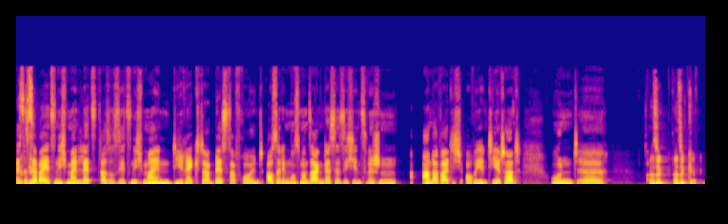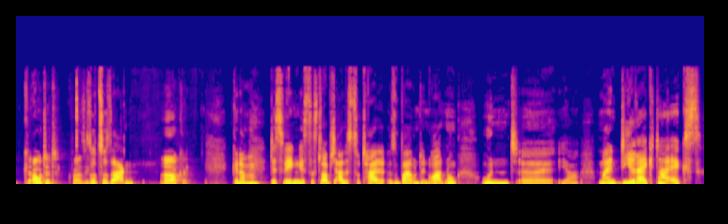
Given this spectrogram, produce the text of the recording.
Es erzähl. ist aber jetzt nicht mein letzt, also es ist jetzt nicht mein direkter bester Freund. Außerdem muss man sagen, dass er sich inzwischen anderweitig orientiert hat und äh, also also geoutet quasi. Sozusagen. Ah okay. Genau. Mhm. Deswegen ist das, glaube ich, alles total super und in Ordnung. Und äh, ja, mein direkter Ex,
